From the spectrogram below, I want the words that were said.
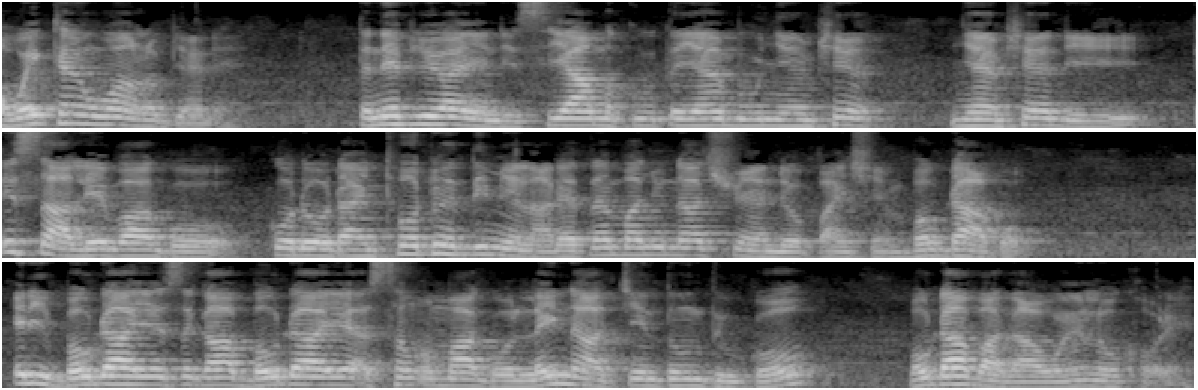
awaken one လို့ပြန်တယ်တနည်းပြောရရင်ဒီဆရာမကူတယံဘူးဉဏ်ဖြင့် ဉာဏ်ဖြင့်ဒီတစ္ဆာလေးပါးကိုကိုယ်တော်တိုင်ထိုးထွင်းသိမြင်လာတဲ့တမ္ပညုဏချွန်တို့ပိုင်ရှင်ဗုဒ္ဓပေါ့အဲ့ဒီဗုဒ္ဓရဲ့စကားဗုဒ္ဓရဲ့အဆုံးအမကိုလိမ့်နာကျင့်သုံးသူကိုဗုဒ္ဓဘာသာဝင်လို့ခေါ်တယ်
